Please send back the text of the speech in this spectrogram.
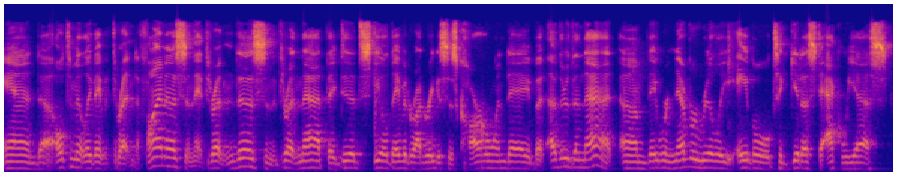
and uh, ultimately, they would threaten to fine us, and they threatened this and they threatened that. They did steal David Rodriguez's car one day, but other than that, um, they were never really able to get us to acquiesce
